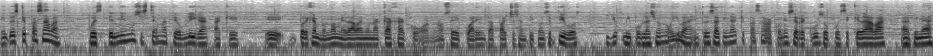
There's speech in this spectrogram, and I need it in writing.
Entonces, ¿qué pasaba? Pues el mismo sistema te obliga a que, eh, por ejemplo, no me daban una caja con, no sé, 40 parches anticonceptivos y yo, mi población no iba. Entonces, al final, ¿qué pasaba con ese recurso? Pues se quedaba, al final,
